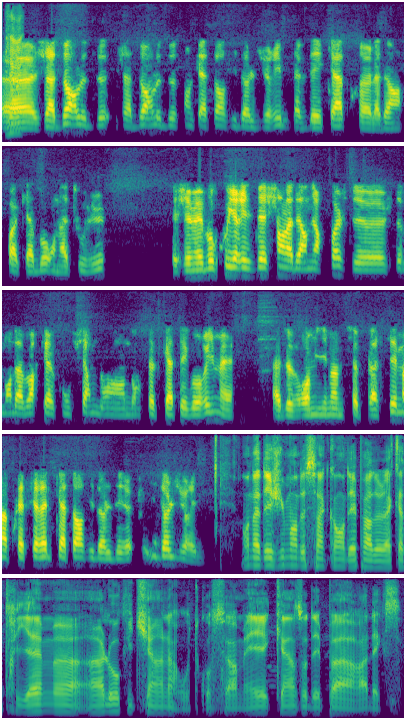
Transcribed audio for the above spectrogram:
Euh, j'adore le j'adore le 214 Idole du Rib FD4 euh, la dernière fois à Cabourg on a tout vu j'aimais beaucoup Iris Deschamps la dernière fois je, je demande à voir qu'elle confirme dans, dans, cette catégorie mais elle devrait au minimum se placer ma préférée le 14 Idole, Idole du Rib on a des juments de 5 ans au départ de la quatrième un lot qui tient la route course fermée 15 au départ Alex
